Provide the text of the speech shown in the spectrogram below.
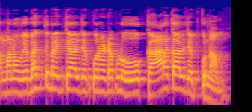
మనం విభక్తి ప్రత్యయాలు చెప్పుకునేటప్పుడు కారకాలు చెప్పుకున్నాం.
